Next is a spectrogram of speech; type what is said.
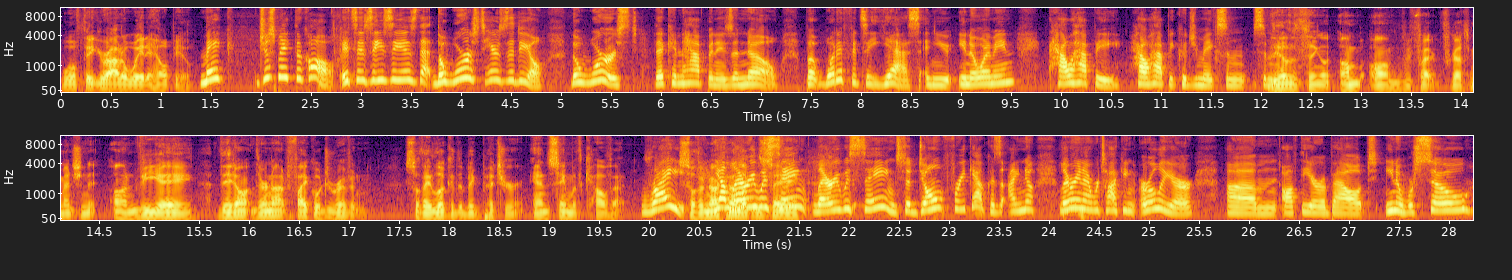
we'll figure out a way to help you make just make the call. It's as easy as that. The worst, here's the deal. The worst that can happen is a no. But what if it's a yes and you you know what I mean? How happy how happy could you make some some The other thing, um, um, we forgot to mention it, on VA, they don't, they're not FICO driven, so they look at the big picture, and same with Calvet. Right. So they're not Yeah, Larry was say- saying. Larry was saying. So don't freak out because I know Larry and I were talking earlier um, off the air about you know we're so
